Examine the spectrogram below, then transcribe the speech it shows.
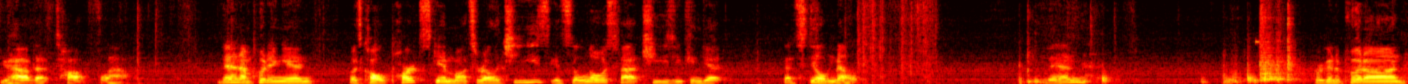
you have that top flap. Then I'm putting in what's called part skim mozzarella cheese. It's the lowest fat cheese you can get that still melts. Then we're going to put on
